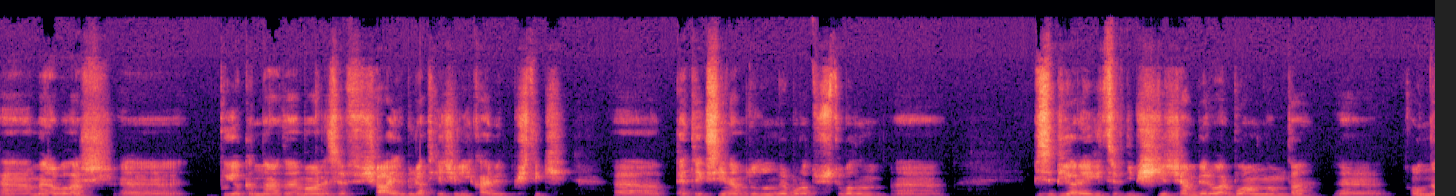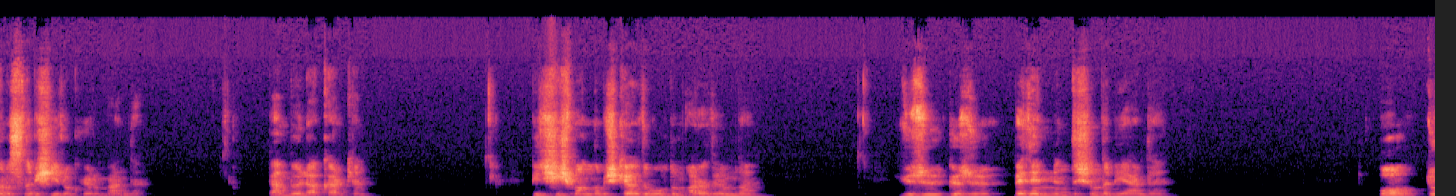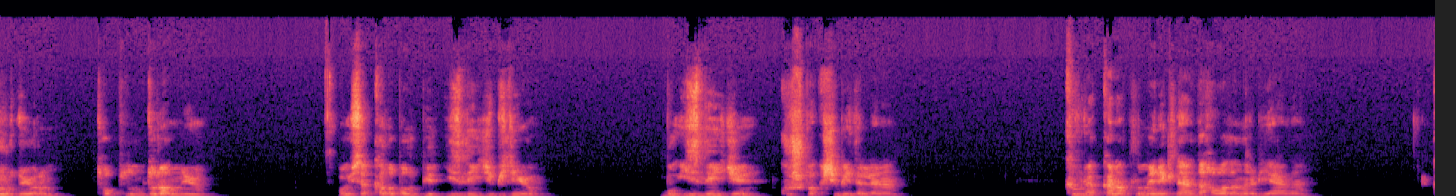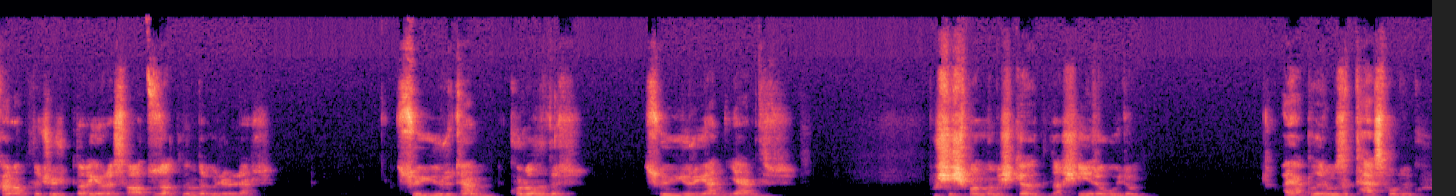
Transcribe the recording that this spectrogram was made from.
Eee, merhabalar. Eee, bu yakınlarda maalesef şair Bülent Keçeli'yi kaybetmiştik. Eee, Petek Sinem Dul'un ve Murat Üstüval'ın eee, bizi bir araya getirdiği bir şiir çemberi var bu anlamda. Eee, onun anısına bir şiir okuyorum ben de. Ben böyle akarken. Bir şişmanlamış kağıdı buldum aradığımda. Yüzü, gözü, bedeninin dışında bir yerde. O dur diyorum. Toplum dur anlıyor. Oysa kalabalık bir izleyici biliyor. Bu izleyici kuş bakışı belirlenen. Kıvrak kanatlı melekler de havalanır bir yerden. Kanatlı çocuklara göre saat uzaklığında ölürler. Suyu yürüten kuralıdır. Suyu yürüyen yerdir. Bu şişmanlamış kağıtla şiire uydum. Ayaklarımızı ters vurduk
